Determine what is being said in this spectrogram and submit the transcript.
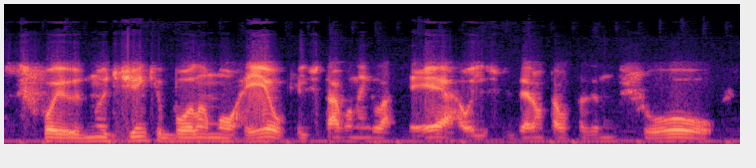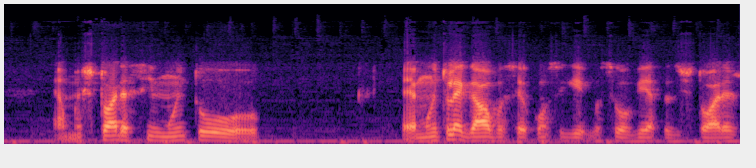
se foi no dia em que o Bolan morreu, que eles estavam na Inglaterra, ou eles fizeram, estavam fazendo um show. É uma história assim muito é muito legal você conseguir você ouvir essas histórias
